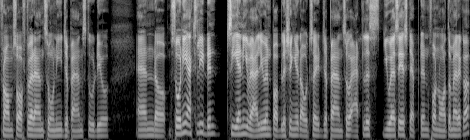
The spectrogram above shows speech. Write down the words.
FromSoftware and Sony Japan studio, and uh, Sony actually didn't see any value in publishing it outside Japan. So Atlus USA stepped in for North America.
